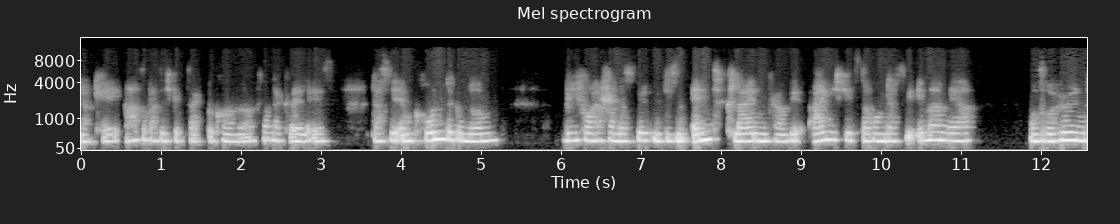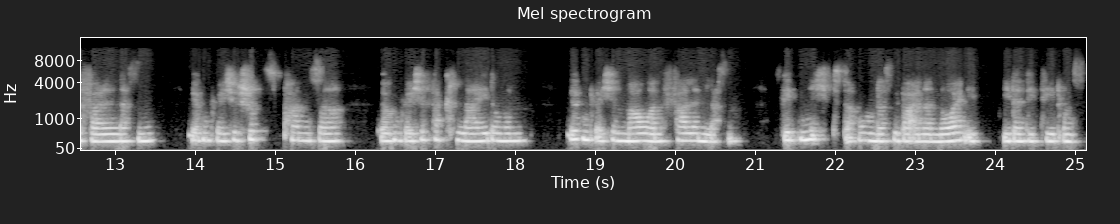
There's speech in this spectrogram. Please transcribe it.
Okay, also was ich gezeigt bekomme von der Quelle ist, dass wir im Grunde genommen, wie vorher schon das Bild mit diesem Entkleiden kam, wir, eigentlich geht es darum, dass wir immer mehr unsere Hüllen fallen lassen, irgendwelche Schutzpanzer, irgendwelche Verkleidungen, irgendwelche Mauern fallen lassen. Es geht nicht darum, dass wir bei einer neuen Identität uns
